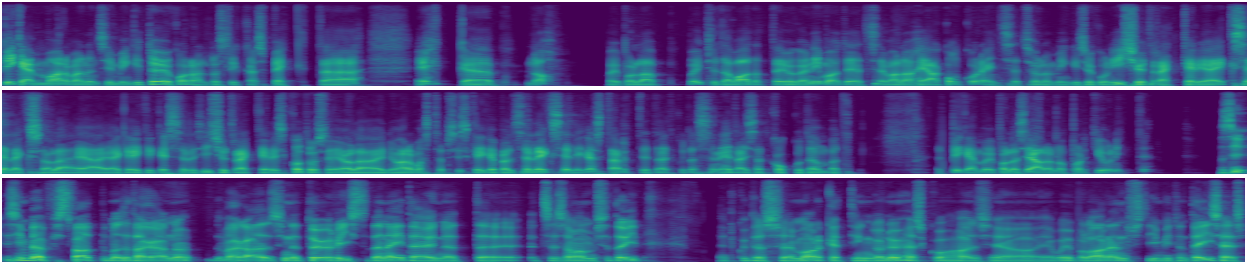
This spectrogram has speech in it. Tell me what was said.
pigem ma arvan, on siin mingi töökorralduslik aspekt ehk noh võib-olla võib seda vaadata ju ka niimoodi, et see vana hea konkurents, et sul on mingisugune issue tracker ja Excel, eks ole, ja, ja keegi, kes selles issue tracker'is kodus ei ole, on ju, armastab siis kõigepealt selle Exceliga startida, et kuidas sa need asjad kokku tõmbad. et pigem võib-olla seal on opportunity siin, siin peab vist vaatama seda ka noh, väga selline tööriistade näide on ju, et, et seesama, mis sa tõid. et kuidas marketing on ühes kohas ja, ja võib-olla arendustiimid on teises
